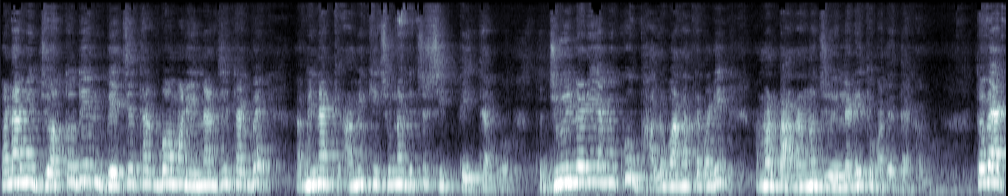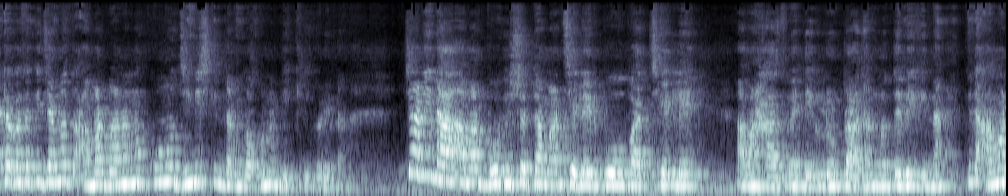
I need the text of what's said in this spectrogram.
মানে আমি যতদিন বেঁচে থাকব, আমার এনার্জি থাকবে, আমি না, আমি কিছু না কিছু শিখতেই থাকব। তো জুয়েলারি আমি খুব ভালো বানাতে পারি, আমার বানানো জুয়েলারি তোমাদের দেখাবো। তবে একটা কথা কি জানো তো, আমার বানানো কোনো জিনিস কিন্তু আমি কখনো বিক্রি করি না। জানি না, আমার ভবিষ্যতে আমার ছেলের বউ বা ছেলে আমার হাজব্যান্ড এগুলোর প্রাধান্য দেবে কি না কিন্তু আমার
